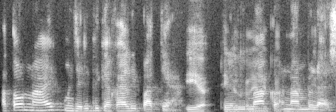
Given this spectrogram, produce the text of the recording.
atau naik menjadi tiga kali lipatnya Iya, dari kali 5 ke lipat. 16.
